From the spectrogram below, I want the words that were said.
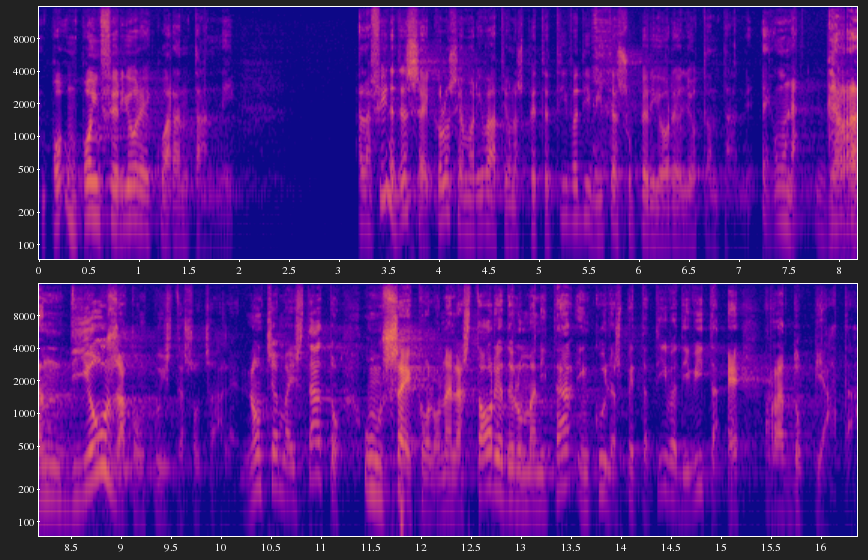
un po', un po', inferiore ai 40 anni. Alla fine del secolo siamo arrivati a un'aspettativa di vita superiore agli 80 anni. È una grandiosa conquista sociale. Non c'è mai stato un secolo nella storia dell'umanità in cui l'aspettativa di vita è raddoppiata.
